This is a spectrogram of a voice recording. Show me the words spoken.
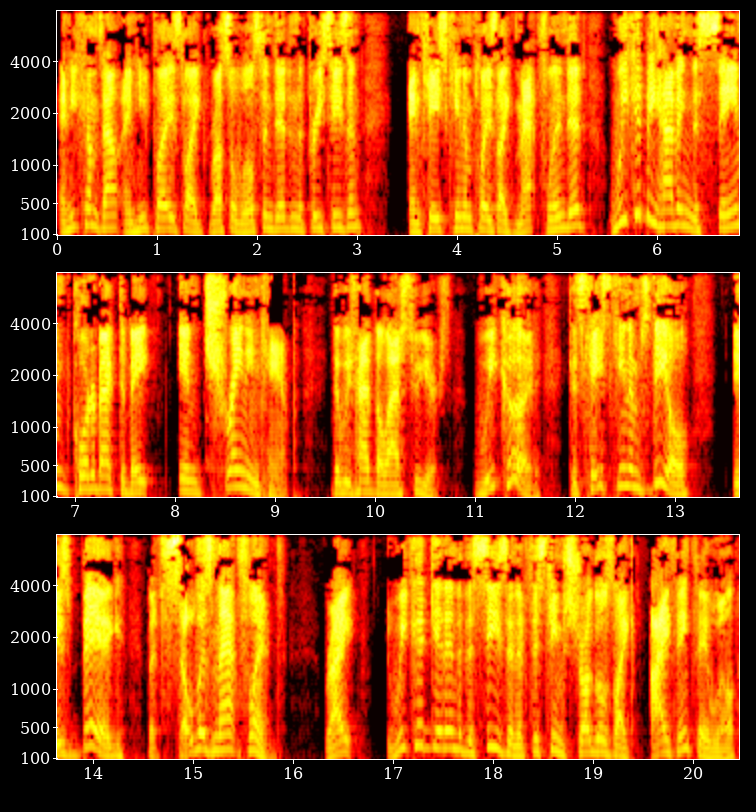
and he comes out and he plays like Russell Wilson did in the preseason and Case Keenum plays like Matt Flynn did, we could be having the same quarterback debate in training camp that we've had the last two years. We could, because Case Keenum's deal is big, but so was Matt Flynn, right? We could get into the season if this team struggles like I think they will,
